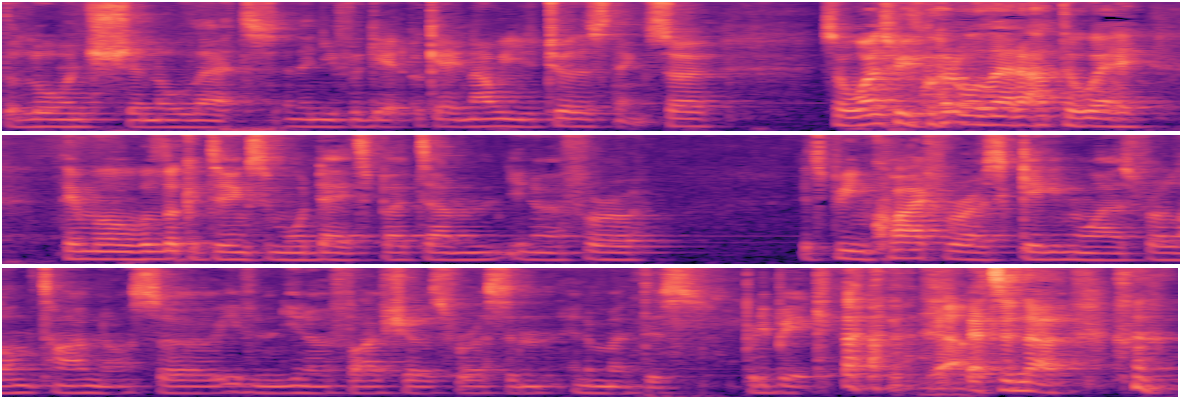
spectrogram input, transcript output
the launch and all that, and then you forget. Okay, now we need to tour this thing. So, so once we've got all that out the way, then we'll we'll look at doing some more dates. But um, you know, for it's been quiet for us gigging wise for a long time now. So even you know five shows for us in, in a month is pretty big. Yeah. That's enough.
